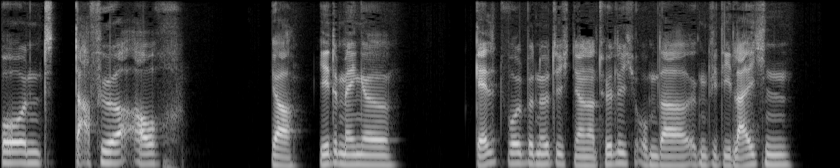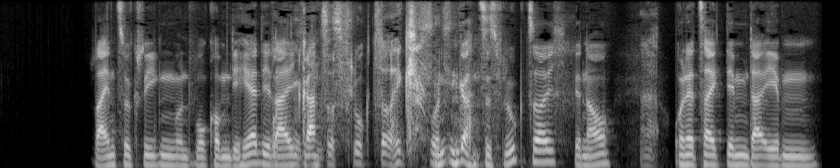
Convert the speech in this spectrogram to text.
Und dafür auch, ja, jede Menge Geld wohl benötigt, ja, natürlich, um da irgendwie die Leichen reinzukriegen und wo kommen die her, die Und Leichen. ein ganzes Flugzeug. Und ein ganzes Flugzeug, genau. Ja. Und er zeigt dem da eben,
